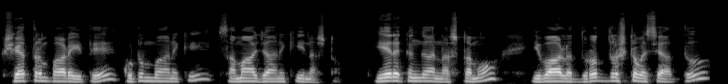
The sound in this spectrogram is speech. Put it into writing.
క్షేత్రం పాడైతే కుటుంబానికి సమాజానికి నష్టం. ఏ రకంగా నష్టమో ఇవాళ దురదృష్టవశాత్తు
